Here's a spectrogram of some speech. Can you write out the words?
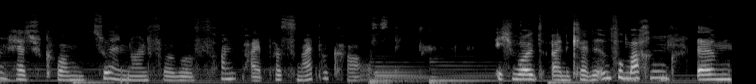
und herzlich willkommen zu einer neuen Folge von Piper Sniper Cast. Ich wollte eine kleine Info machen. Ähm,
